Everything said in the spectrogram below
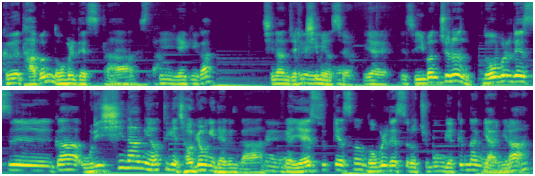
그 답은 노블데스다. 네. 이 얘기가 지난주 그 핵심이었어요. 예. 그래서 이번 주는 노블데스가 우리 신앙에 어떻게 적용이 되는가. 네. 그러니까 예수께서 노블데스로 죽은 게 끝난 게 아니라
